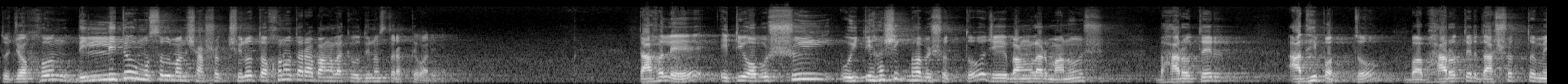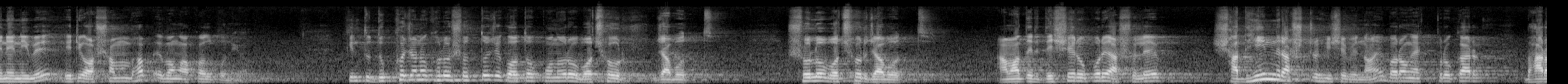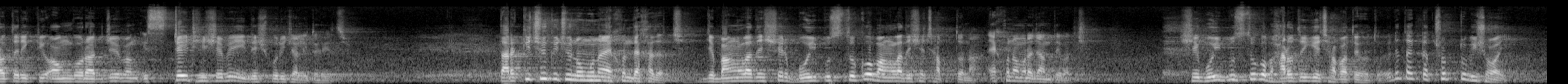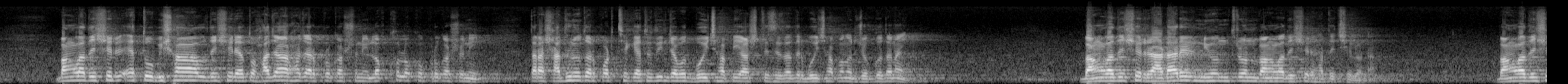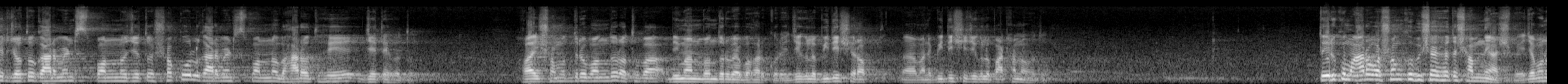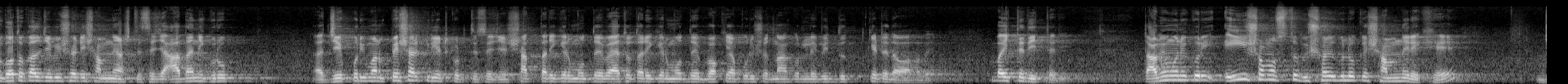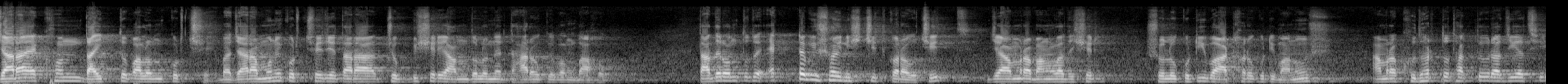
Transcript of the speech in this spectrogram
তো যখন দিল্লিতেও মুসলমান শাসক ছিল, তখনও তারা বাংলাকে অধীনস্থ রাখতে পারেনি। তাহলে এটি অবশ্যই ঐতিহাসিকভাবে সত্য যে বাংলার মানুষ ভারতের আধিপত্য বা ভারতের দাসত্ব মেনে নিবে, এটি অসম্ভব এবং অকল্পনীয়। কিন্তু দুঃখজনক হলো সত্য যে গত পনেরো বছর যাবৎ, ষোলো বছর যাবৎ আমাদের দেশের উপরে আসলে স্বাধীন রাষ্ট্র হিসেবে নয়, বরং এক প্রকার ভারতের একটি অঙ্গরাজ্য এবং স্টেট হিসেবে এই দেশ পরিচালিত হয়েছে। তার কিছু কিছু নমুনা এখন দেখা যাচ্ছে যে বাংলাদেশের বই পুস্তকও বাংলাদেশে ছাপতো না, এখন আমরা জানতে পারছি। সে বই পুস্তকও ভারতে গিয়ে ছাপাতে হতো, এটা তো একটা ছোট্ট বিষয়। বাংলাদেশের এত বিশাল দেশের এত হাজার হাজার প্রকাশনী, লক্ষ লক্ষ প্রকাশনী, তারা স্বাধীনতার পর থেকে এতদিন যাবৎ বই ছাপিয়ে আসতেছে, তাদের বই ছাপানোর যোগ্যতা নাই। বাংলাদেশের রাডারের নিয়ন্ত্রণ বাংলাদেশের হাতে ছিল না। বাংলাদেশের যত গার্মেন্টস পণ্য যেত, সকল গার্মেন্টস পণ্য ভারত হয়ে যেতে হতো। হয় সমুদ্র বন্দর অথবা বিমানবন্দর ব্যবহার করে, যেগুলো বিদেশে রপ্ত মানে বিদেশে যেগুলো পাঠানো হতো। তো এরকম আরও অসংখ্য বিষয় হয়তো সামনে আসবে। যেমন গতকাল যে বিষয়টি সামনে আসতেছে যে আদানি গ্রুপ যে পরিমাণ প্রেশার ক্রিয়েট করতেছে যে সাত তারিখের মধ্যে বা এত তারিখের মধ্যে বকেয়া পরিশোধ না করলে বিদ্যুৎ কেটে দেওয়া হবে। বা ইত্যাদি ইত্যাদি। তা আমি মনে করি এই সমস্ত বিষয়গুলোকে সামনে রেখে যারা এখন দায়িত্ব পালন করছে বা যারা মনে করছে যে তারা চব্বিশের এই আন্দোলনের ধারক এবং বাহক, তাদের অন্তত একটা বিষয় নিশ্চিত করা উচিত যে আমরা বাংলাদেশের ষোলো কোটি বা আঠারো কোটি মানুষ, আমরা ক্ষুধার্ত থাকতেও রাজি আছি,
